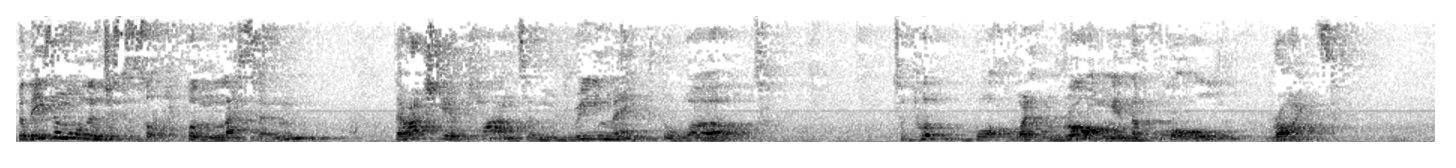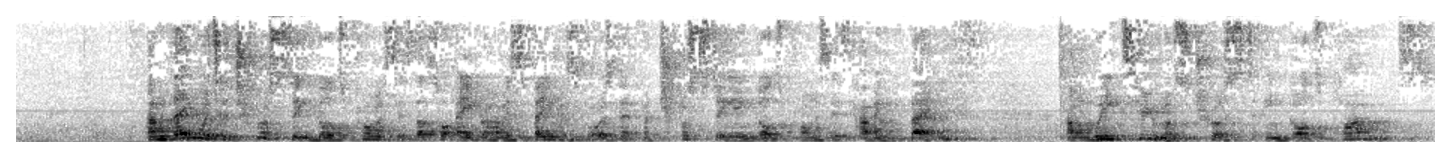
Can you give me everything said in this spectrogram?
But these are more than just a sort of fun lesson. They're actually a plan to remake the world. To put what went wrong in the fall right. And they were to trust in God's promises. That's what Abraham is famous for, isn't it? For trusting in God's promises, having faith. And we too must trust in God's plans.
